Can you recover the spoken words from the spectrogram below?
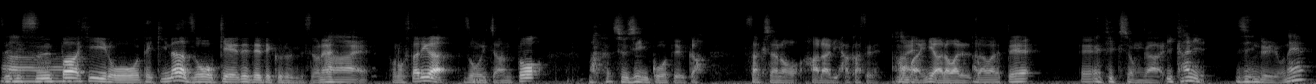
ぜひスーパーヒーロー的な造形で出てくるんですよね。はいこの二人がゾーイちゃんと、まあ主人公というか作者のハラリ博士の前に現れると、現れて、えーフィクションがいかに人類をね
